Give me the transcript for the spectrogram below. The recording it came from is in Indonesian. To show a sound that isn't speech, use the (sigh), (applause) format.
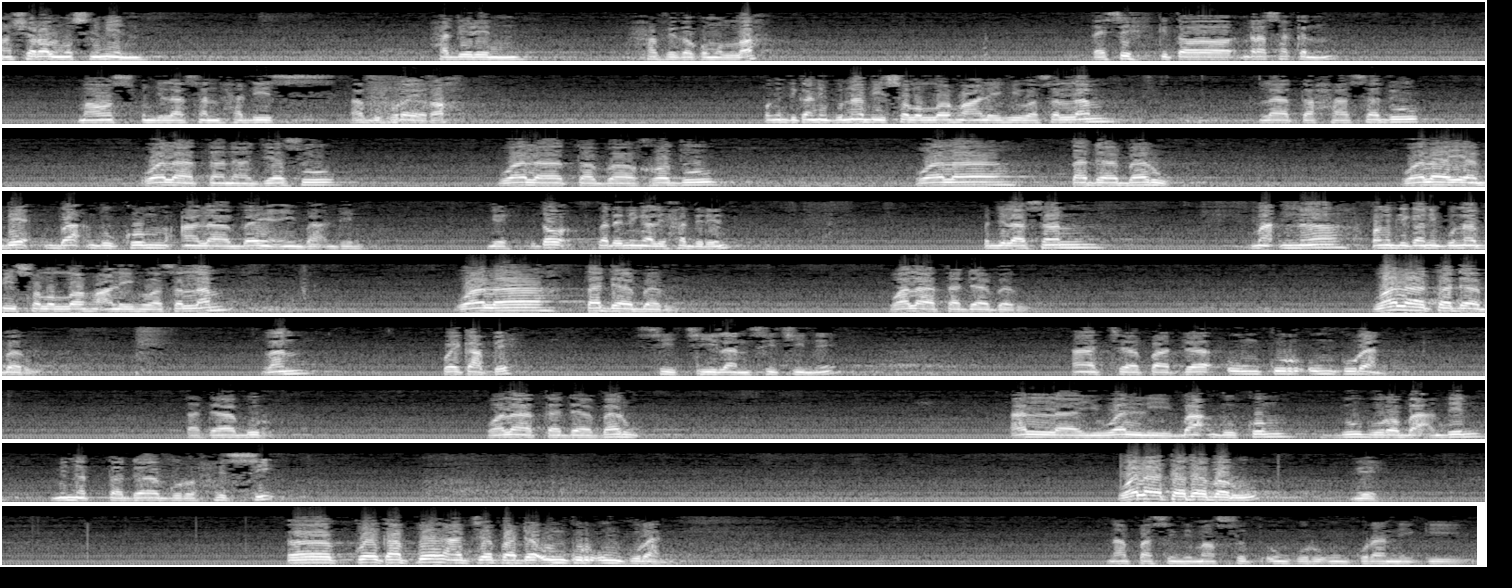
Masyarul muslimin. Hadirin Hafizakumullah. Tesih kita merasakan Maus penjelasan hadis Abu Hurairah. Penghentikan ibu Nabi Sallallahu alaihi wasallam La tahasadu Wala tanajasu Wala tabaghadu Wala tadabaru wala yabi' ba'dukum ala bai'i ba'din. Nggih, itu pada ningali hadirin. Penjelasan makna pengendikan ibu Nabi sallallahu alaihi wasallam wala tadabaru. Wala tadabaru. Wala tadabaru. Lan kowe kabeh lan sijine aja pada ungkur-ungkuran tadabur. Wala tadabaru. Alla yuwalli ba'dukum dubura ba'din minat tadabur hissi. Wala tadabaru. Nggih. E, kue kabeh aja pada ungkur-ungkuran. Napa sing dimaksud ungkur-ungkuran niki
